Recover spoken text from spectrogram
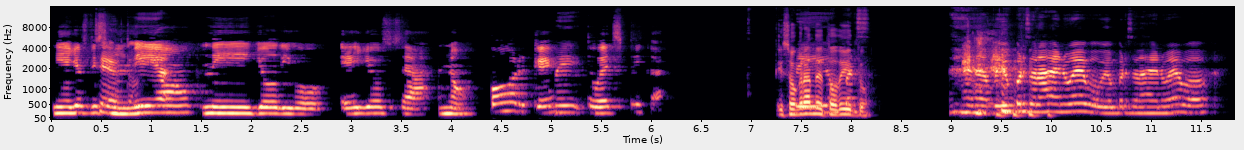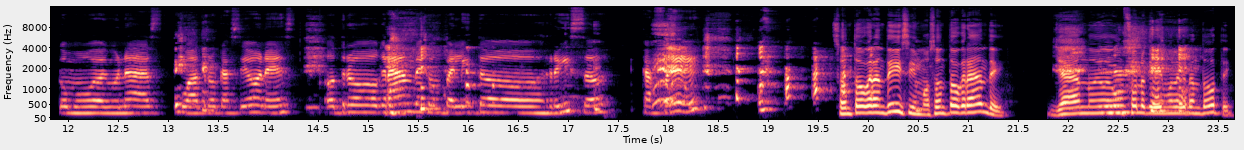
Ni ellos dicen el mío, ni yo digo ellos, o sea, no. Porque te voy a explicar. Y son grandes toditos. vi un personaje nuevo, vi un personaje nuevo, como en unas cuatro ocasiones. Otro grande con pelito rizo, café. Son todos grandísimos, son todos grandes. Ya no es No. un solo que llama el grandote.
